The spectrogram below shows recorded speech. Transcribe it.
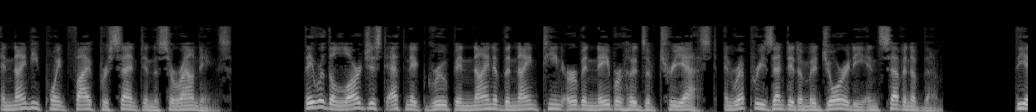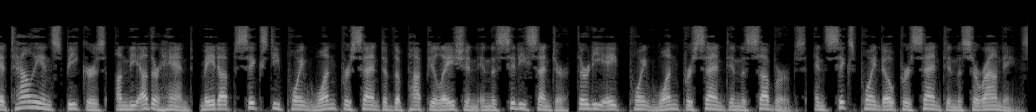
and 90.5% in the surroundings. They were the largest ethnic group in nine of the 19 urban neighborhoods of Trieste, and represented a majority in seven of them. The Italian speakers, on the other hand, made up 60.1% of the population in the city centre, 38.1% in the suburbs, and 6.0% in the surroundings.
